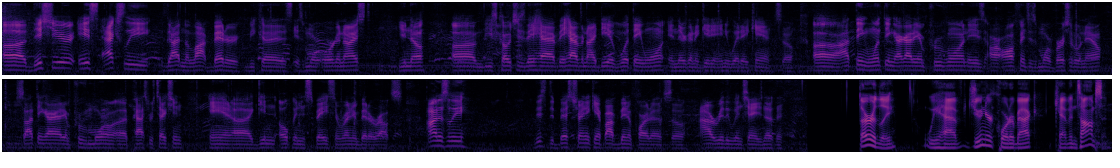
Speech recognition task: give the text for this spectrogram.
Uh, this year it's actually gotten a lot better because it's more organized. You know, um, these coaches they have they have an idea of what they want and they're going to get it any way they can. So uh, I think one thing I got to improve on is our offense is more versatile now. Mm-hmm. So I think I got to improve more on uh, pass protection and uh, getting open in space and running better routes. Honestly, this is the best training camp I've been a part of, so I really wouldn't change nothing. Thirdly, we have junior quarterback Kevin Thomson.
